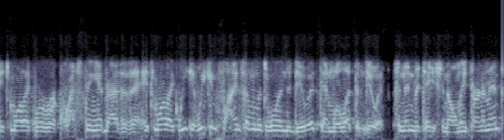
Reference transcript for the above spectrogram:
it's more like we're requesting it rather than it's more like we, if we can find someone that's willing to do it, then we'll let them do it. It's an invitation only tournament,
